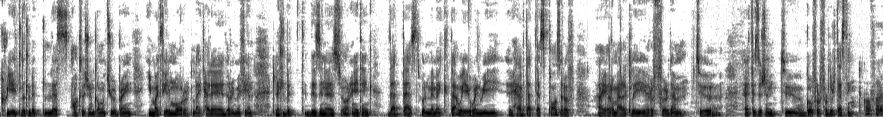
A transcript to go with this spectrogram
create a little bit less oxygen going to your brain. You might feel more lightheaded or you may feel a little bit dizziness or anything. That test will mimic that way. When we have that test positive, I automatically refer them to a physician to go for further testing. To go for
